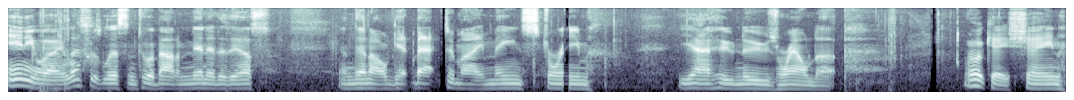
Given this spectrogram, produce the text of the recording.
Anyway, let's just listen to about a minute of this and then I'll get back to my mainstream Yahoo News roundup. Okay, Shane.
